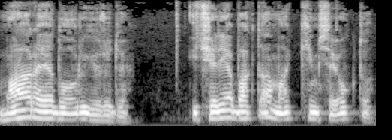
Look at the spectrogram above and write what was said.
Mağaraya doğru yürüdü. İçeriye baktı ama kimse yoktu.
